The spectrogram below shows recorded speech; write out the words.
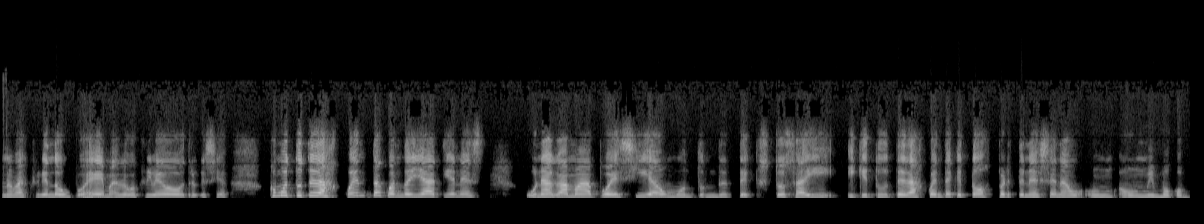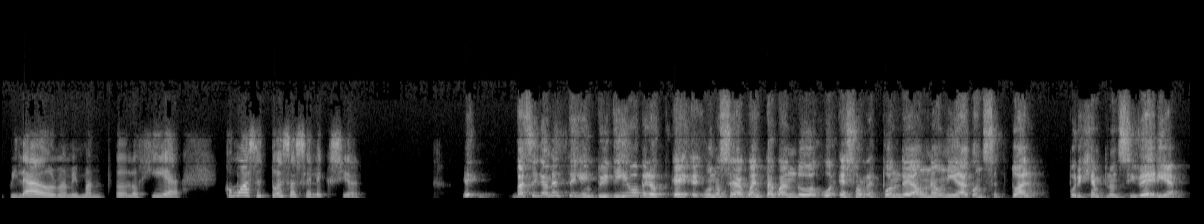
uno va escribiendo un poema, luego escribe otro, qué sé yo, ¿cómo tú te das cuenta cuando ya tienes una gama de poesía, un montón de textos ahí y que tú te das cuenta que todos pertenecen a un, mismo compilado, a una misma antología. ¿Cómo haces tú esa selección? Eh, básicamente intuitivo, pero eh, eh, uno se da cuenta cuando eso responde a una unidad conceptual. Por ejemplo, en Siberia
